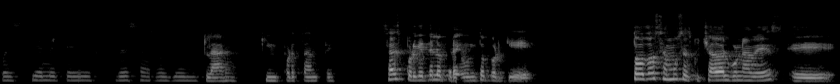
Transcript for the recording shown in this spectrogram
pues tiene que ir desarrollando. Claro, qué importante. ¿Sabes por qué te lo pregunto? Porque todos hemos escuchado alguna vez eh,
